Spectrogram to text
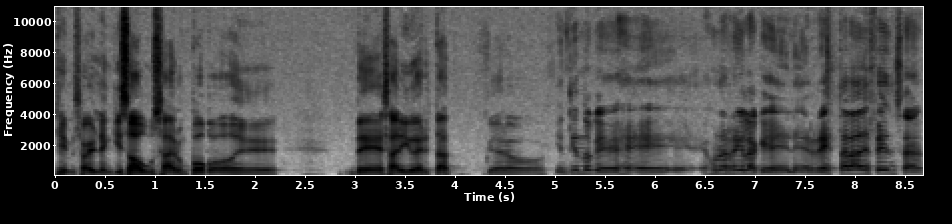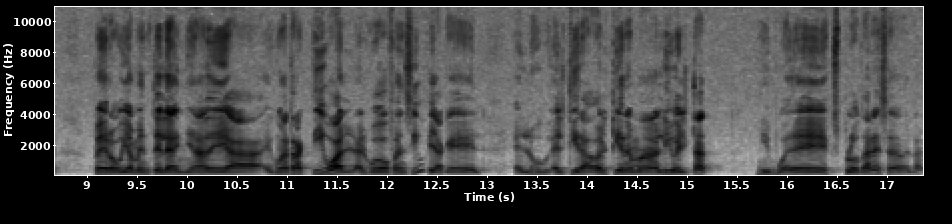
James Harden quiso abusar un poco de, de esa libertad. Pero Yo entiendo que es, es- es una regla que le resta a la defensa, pero obviamente le añade a, un atractivo al, al juego ofensivo, ya que el, el el tirador tiene más libertad y puede explotar esa, ¿verdad?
